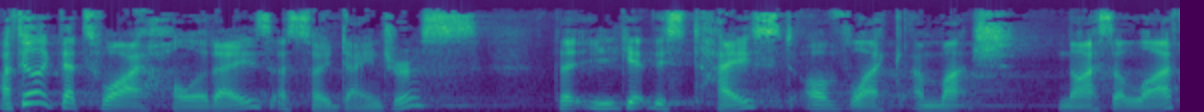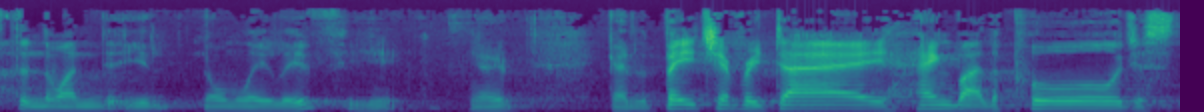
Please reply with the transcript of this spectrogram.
I feel like that's why holidays are so dangerous, that you get this taste of like a much nicer life than the one that you normally live. You, you know, go to the beach every day, hang by the pool, just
